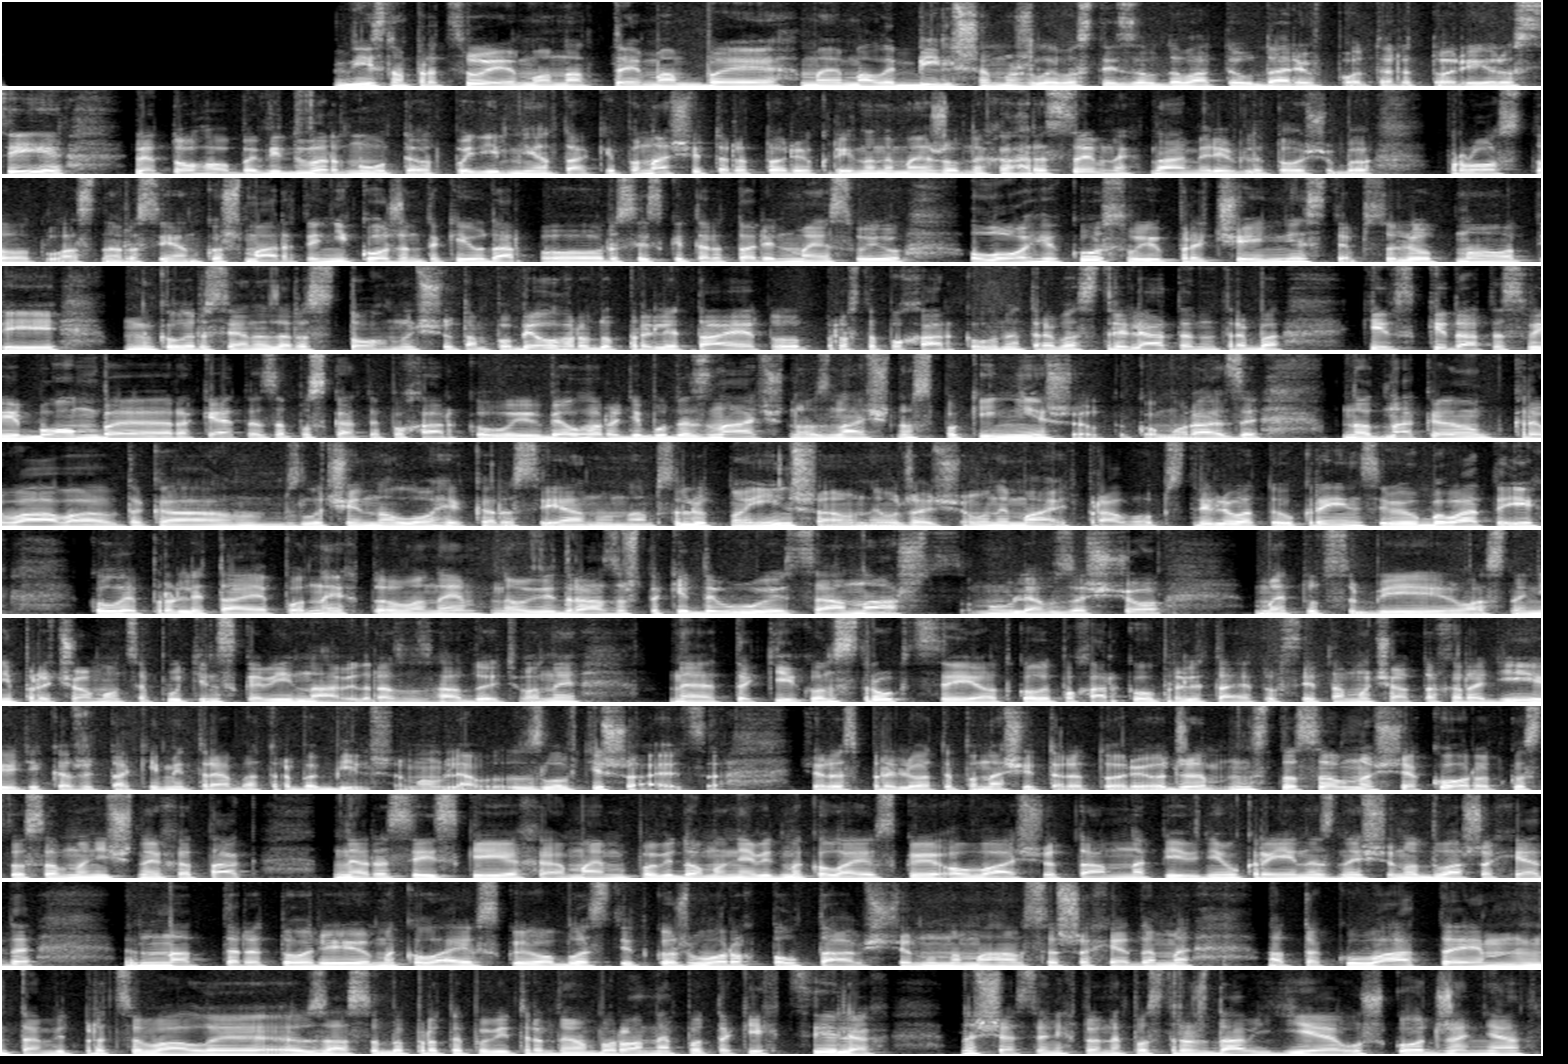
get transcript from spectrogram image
Дійсно, працюємо над тим, аби ми мали більше можливостей завдавати ударів по території Росії для того, аби відвернути от подібні атаки по нашій території. Україна не має жодних агресивних намірів для того, щоб просто от, власне росіян кошмарити. Ні, кожен такий удар по російській території він має свою логіку, свою причинність абсолютно. От і коли росіяни зараз стогнуть, що там по Білгороду прилітає, то просто по Харкову не треба стріляти, не треба ки- кидати свої бомби, ракети запускати по Харкову. І в Білгороді буде значно, значно спокійніше в такому разі. Ну, Однак е, кривава така злочинна логіка росіян, вона абсолютно інша. Вони вважають, що вони мають право обстрілювати українців і вбивати їх. Коли пролітає по них, то вони ну, відразу ж таки дивуються. А наш, мовляв, за що? Ми тут собі, власне, ні при чому. Це путінська війна. Відразу згадують вони е, такі конструкції. От коли по Харкову прилітає, то всі там у чатах радіють і кажуть, так їм і треба, треба більше. Мовляв, зловтішаються через прильоти по нашій території. Отже, стосовно ще коротко, стосовно нічних атак російських, маємо повідомлення від Миколаївської ОВА, що там на півдні України знищено два шахеди. Над територією Миколаївської області також ворог Полтавщину намагався шахедами атакувати. Там відпрацювали засоби протиповітряної оборони по таких цілях. На щастя, ніхто не постраждав. Є ушкодження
